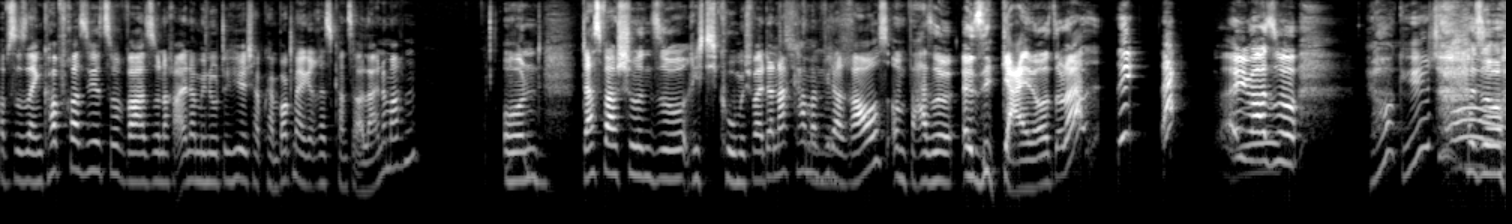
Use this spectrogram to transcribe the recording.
habe so seinen Kopf rasiert so, war so nach einer Minute hier, ich habe keinen Bock mehr, den Rest kannst du alleine machen. Und das war schon so richtig komisch, weil danach kam er komisch. wieder raus und war so, es sieht geil aus, oder? Ich war so, ja, geht. Oh. Also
